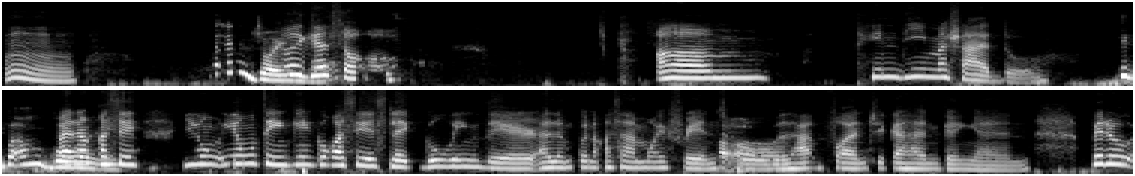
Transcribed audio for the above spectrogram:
Mm. enjoy So, I guess so. Um, hindi masyado. Diba ang boring? Parang kasi, yung, yung thinking ko kasi is like going there, alam ko na kasama ko yung friends ko, Oo. we'll have fun, chikahan, ganyan. Pero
